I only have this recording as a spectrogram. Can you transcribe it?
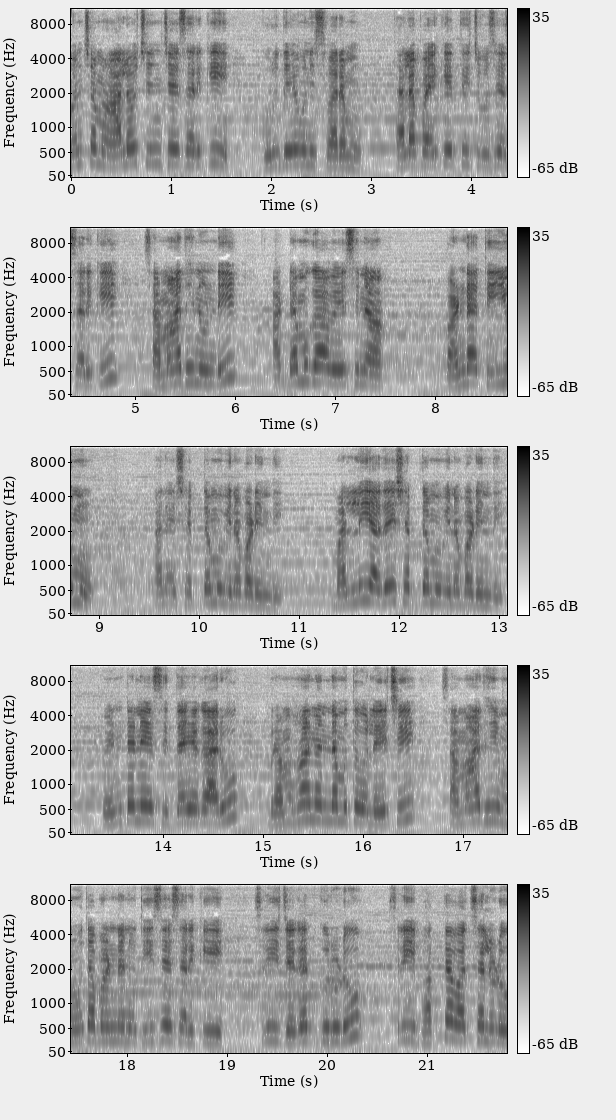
కొంచెం ఆలోచించేసరికి గురుదేవుని స్వరము. తల పైకెత్తి చూసేసరికి సమాధి నుండి అడ్డముగా వేసిన బండ తీయుము అనే శబ్దము వినబడింది. మళ్ళీ అదే శబ్దము వినబడింది. వెంటనే సిద్ధయ్య గారు బ్రహ్మానందముతో లేచి సమాధి మూతబండను తీసేసరికి శ్రీ జగద్గురుడు శ్రీ భక్తవత్సలుడు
